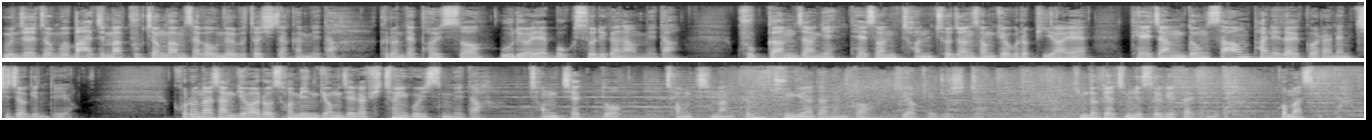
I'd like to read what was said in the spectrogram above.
문재인 정부 마지막 국정감사가 오늘부터 시작합니다. 그런데 벌써 우려의 목소리가 나옵니다. 국감장이 대선 전초전 성격으로 비하해 대장동 싸움판이 될 거라는 지적인데요. 코로나 장기화로 서민 경제가 휘청이고 있습니다. 정책도 정치만큼 중요하다는 거 기억해 주시죠. 김덕기 아침 뉴스 여기까지입니다. 고맙습니다.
